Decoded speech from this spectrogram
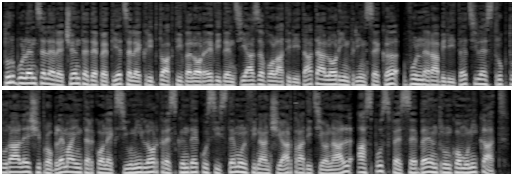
Turbulențele recente de pe piețele criptoactivelor evidențiază volatilitatea lor intrinsecă, vulnerabilitățile structurale și problema interconexiunilor crescânde cu sistemul financiar tradițional, a spus FSB într-un comunicat.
